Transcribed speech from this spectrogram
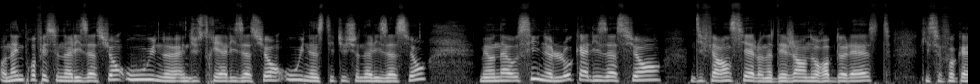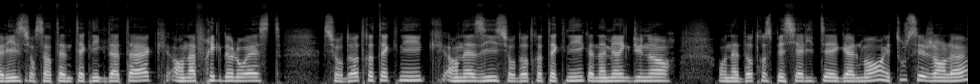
on a une professionnalisation ou une industrialisation ou une institutionnalisation, mais on a aussi une localisation différentielle. On a des gens en Europe de l'Est qui se focalisent sur certaines techniques d'attaque, en Afrique de l'Ouest sur d'autres techniques, en Asie sur d'autres techniques, en Amérique du Nord on a d'autres spécialités également, et tous ces gens-là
